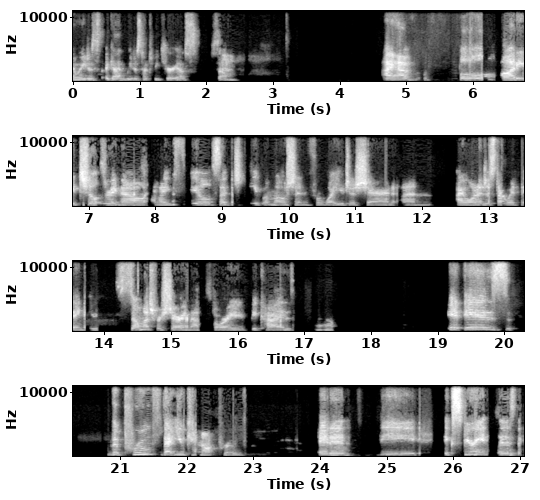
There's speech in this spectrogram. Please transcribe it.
and we just again we just have to be curious so. I have full body chills right now and I feel such deep emotion for what you just shared. And I want to just start with thank you so much for sharing that story because it is the proof that you cannot prove. It mm-hmm. is the experiences that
